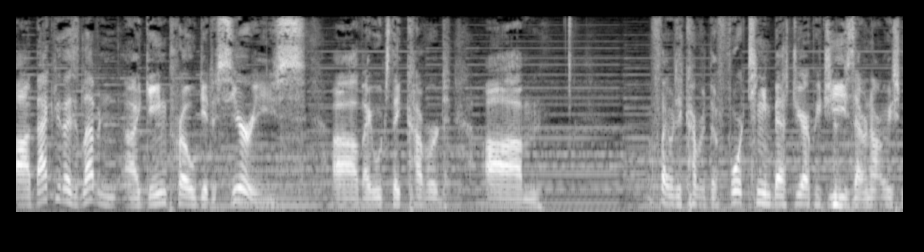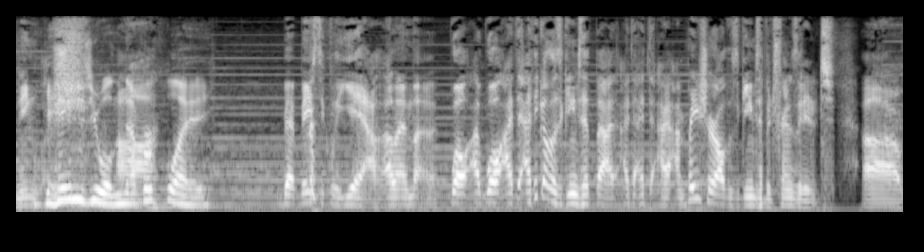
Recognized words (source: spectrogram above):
uh, back in 2011, uh, GamePro did a series uh, by which they covered. Um, they covered the 14 best JRPGs that were not released in English. Games you will Uh, never play. Ba- Basically, yeah. Uh, and, uh, well, I, well, I, th- I think all those games have. I, I, I, I'm pretty sure all those games have been translated uh,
